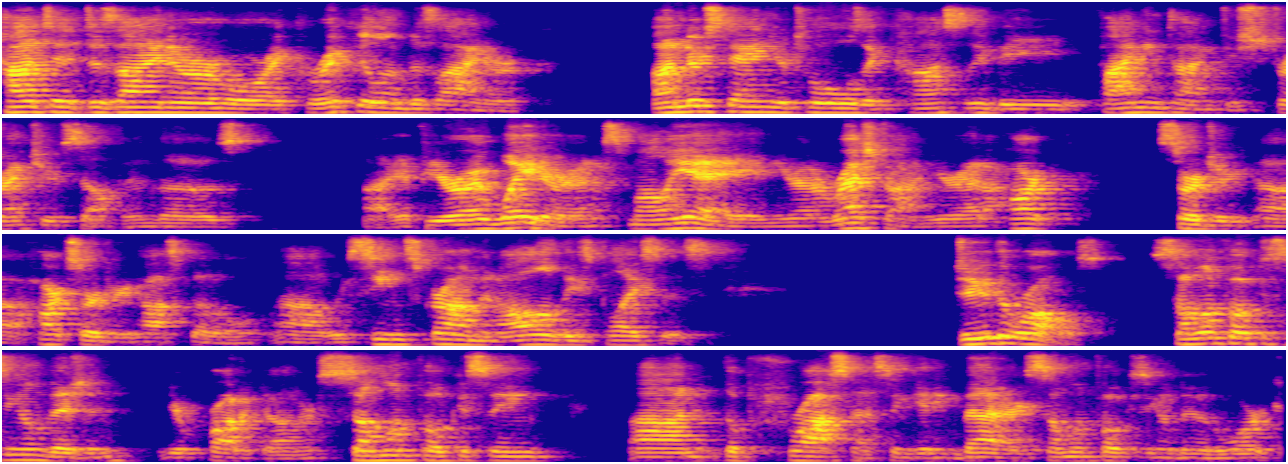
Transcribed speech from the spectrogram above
content designer or a curriculum designer, understand your tools and constantly be finding time to stretch yourself in those. Uh, if you're a waiter and a sommelier and you're at a restaurant, you're at a heart surgery uh, heart surgery hospital. Uh, we've seen Scrum in all of these places. Do the roles. Someone focusing on vision, your product owner. Someone focusing on the process and getting better. Someone focusing on doing the work.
